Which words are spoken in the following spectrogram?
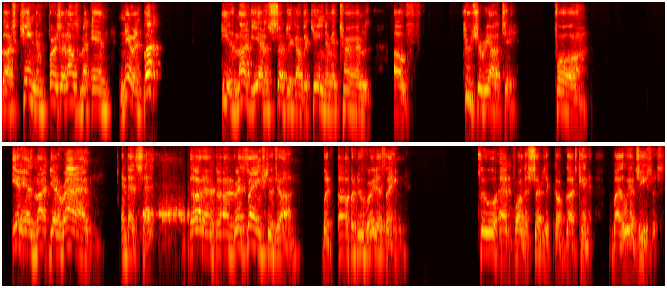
God's kingdom first announcement in nearness, but he is not yet a subject of the kingdom in terms of future reality. For it has not yet arrived in that sense. God has done great things to John, but God will do greater things through and for the subject of God's kingdom by the way of Jesus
